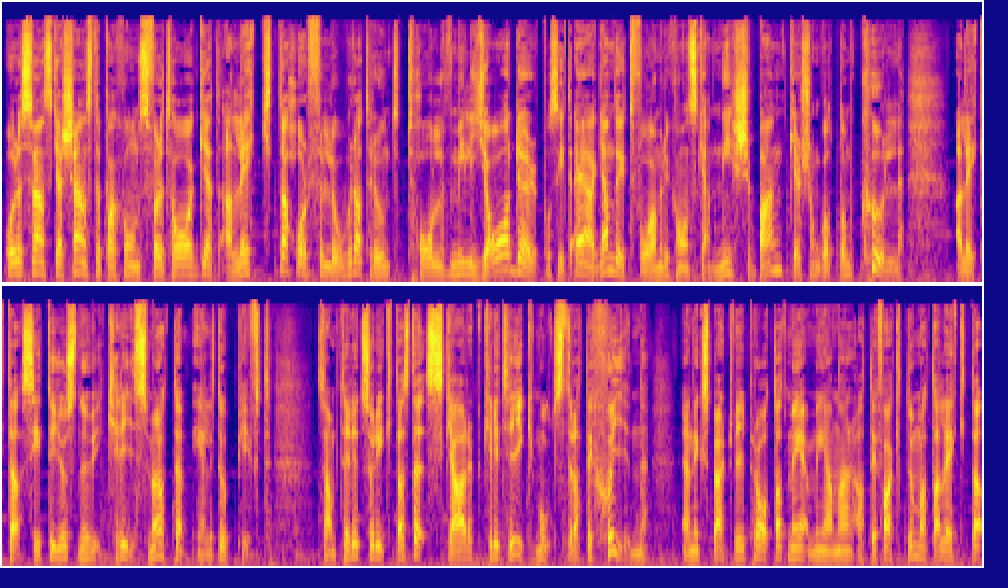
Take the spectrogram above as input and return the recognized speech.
Och det svenska tjänstepensionsföretaget Alecta har förlorat runt 12 miljarder på sitt ägande i två amerikanska nischbanker som gått omkull. Alecta sitter just nu i krismöte enligt uppgift. Samtidigt så riktas det skarp kritik mot strategin. En expert vi pratat med menar att det faktum att Alecta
